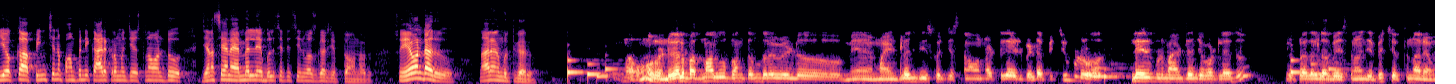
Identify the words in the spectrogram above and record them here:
ఈ యొక్క పింఛన పంపిణీ కార్యక్రమం చేస్తున్నాం అంటూ జనసేన ఎమ్మెల్యే బులిశెట్టి శ్రీనివాస్ గారు చెప్తా ఉన్నారు. సో ఏమంటారు నారాయణమూర్తి గారు? అవును రెండు వేల పద్నాలుగు పంతొమ్మిదిలో వీళ్ళు మేము మా ఇంట్లోంచి తీసుకొచ్చి ఇస్తాం అన్నట్టుగా వీళ్ళు బిల్డప్ ఇచ్చి ఇప్పుడు లేదు ఇప్పుడు మా ఇంట్లోంచి ఇవ్వట్లేదు ప్రజలు డబ్బు ఇస్తున్నాం అని చెప్పి చెప్తున్నారేమో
